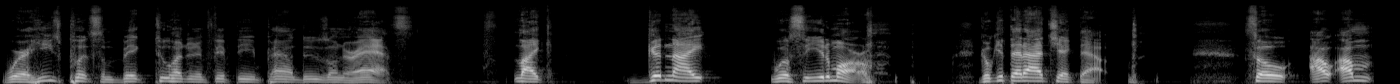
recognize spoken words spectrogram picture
where he's put some big 250 pound dudes on their ass. Like, good night. We'll see you tomorrow. Go get that eye checked out. so I, I'm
